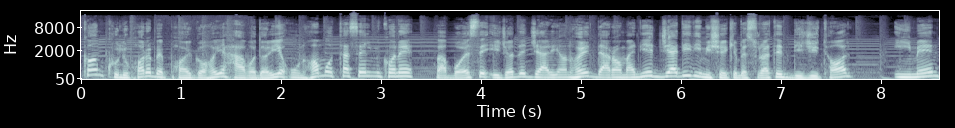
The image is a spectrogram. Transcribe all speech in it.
کام کلوب ها رو به پایگاه های هواداری اونها متصل می‌کنه و باعث ایجاد جریان های درآمدی جدیدی میشه که به صورت دیجیتال، ایمن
